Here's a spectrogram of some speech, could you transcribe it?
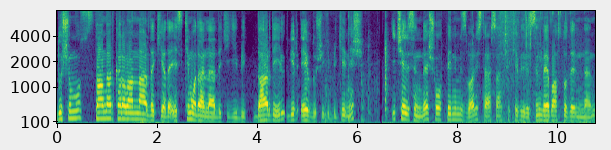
Duşumuz standart karavanlardaki ya da eski modellerdeki gibi dar değil, bir ev duşu gibi geniş. içerisinde şofbenimiz var. İstersen çekebilirsin. Webasto denilen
